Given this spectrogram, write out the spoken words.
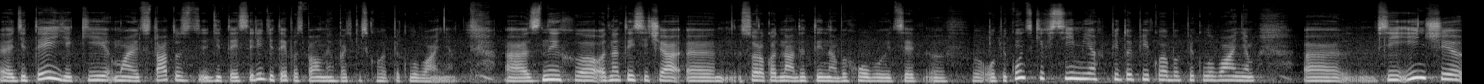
е, дітей, які мають статус дітей-сиріт, дітей позбавлених батьківського піклування. З них е, 1041 дитина виховується е, опікунських сім'ях під опікою або піклуванням. Е, Всі інші е,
